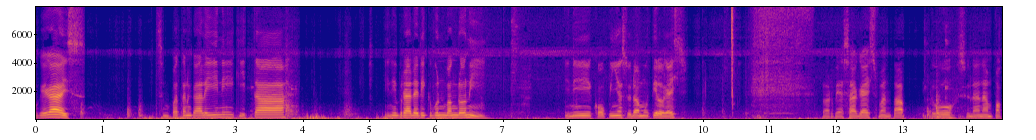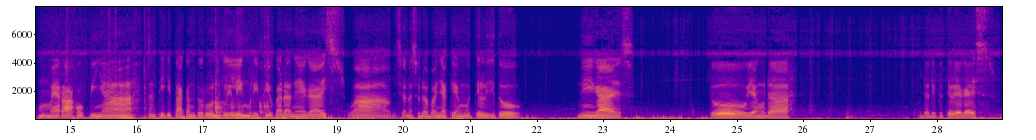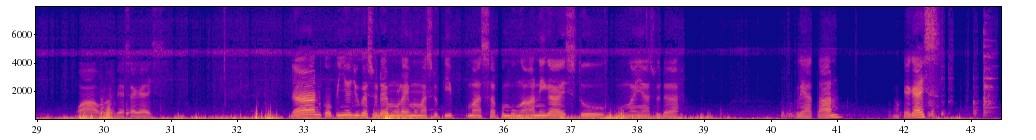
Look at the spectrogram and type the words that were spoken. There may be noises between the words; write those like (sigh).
Oke guys, kesempatan kali ini kita ini berada di kebun Bang Doni. Ini kopinya sudah mutil guys. Luar biasa guys, mantap. Itu sudah nampak memerah kopinya. Nanti kita akan turun keliling mereview keadaannya ya guys. Wow, di sana sudah banyak yang mutil di situ. Nih guys. Tuh yang udah udah diputil ya guys biasa guys. Dan kopinya juga sudah mulai memasuki masa pembungaan nih guys. Tuh bunganya sudah kelihatan. Oke guys.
